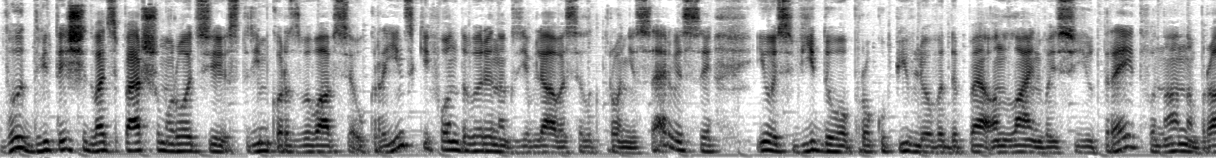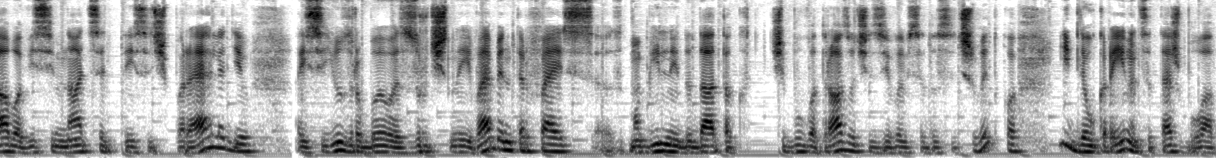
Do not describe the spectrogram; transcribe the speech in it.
В 2021 році стрімко розвивався український фондовий ринок, з'являлися електронні сервіси. І ось відео про купівлю ВДП онлайн в ICU Trade вона набрала 18 тисяч переглядів. ICU зробили зручний веб-інтерфейс, мобільний додаток. Чи був одразу, чи з'явився досить швидко, і для України це теж була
